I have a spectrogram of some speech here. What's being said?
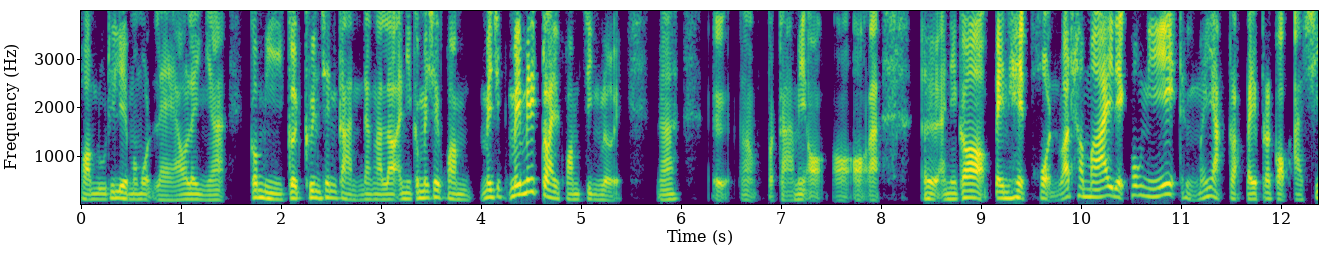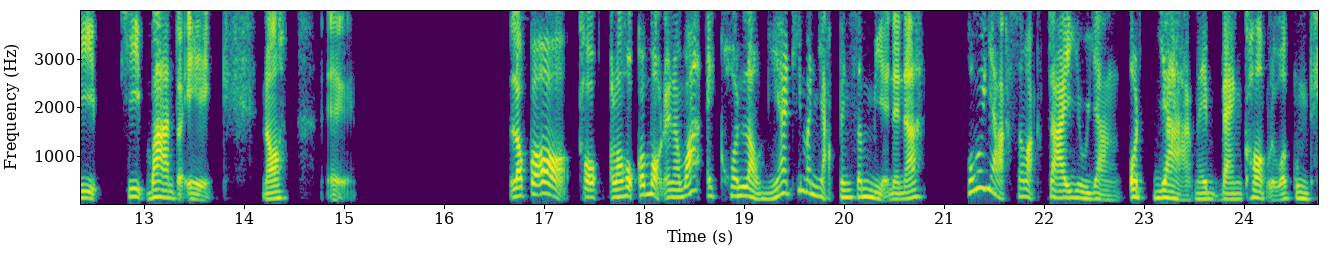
ความรู้ที่เรียนมาหมดแล้วอะไรเงี้ยก็มีเกิดขึ้นเช่นกันดังนั้นแล้วอันนี้ก็ไม่ใช่ความไม่ไม่ไม่ได้ไกลความจริงเลยนะเอออ้าปากกาไม่ออกออกออกละเอออันนี้ก็เป็นเหตุผลว่าทำไมเด็กพวกนี้ถึงไม่อยากกลับไปประกอบอาชีพที่บ้านตัวเองเนาะเออ แล้วก็เขาเราหกก็บอกเลยนะว่าไอ้คนเหล่านี้ที่มันอยากเป็นเสมียนเนี่ยนะเขาอยากสมัครใจอยู่อย่างอดอยากในแบงคอกหรือว่ากรุงเท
